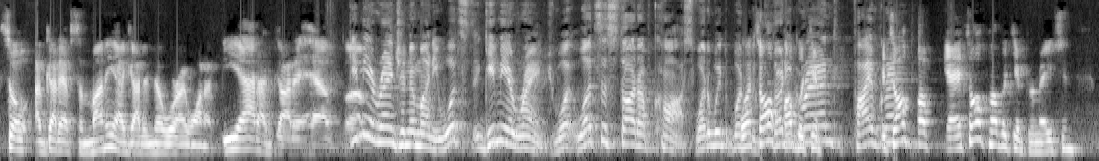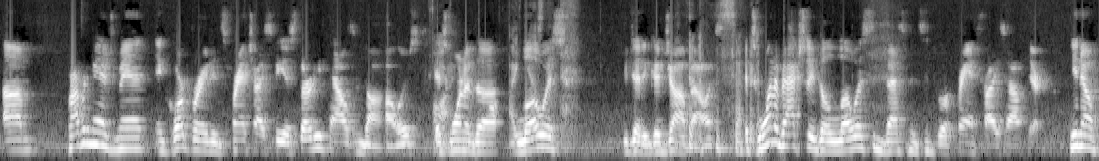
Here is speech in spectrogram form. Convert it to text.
so I've got to have some money. I got to know where I want to be at. I've got to have. Uh, give me a range on the money. What's give me a range? What what's a startup cost? What do we? What, well, it's all public grand? In, Five grand? It's all yeah. It's all public information. Um, Property Management Incorporated's franchise fee is thirty thousand dollars. It's one of the lowest. You did a good job, Alex. it's one of actually the lowest investments into a franchise out there. You know,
